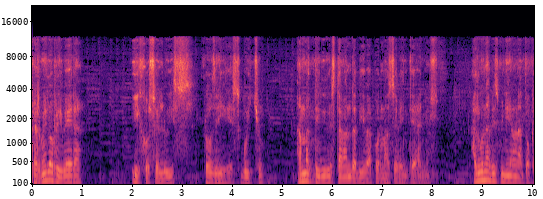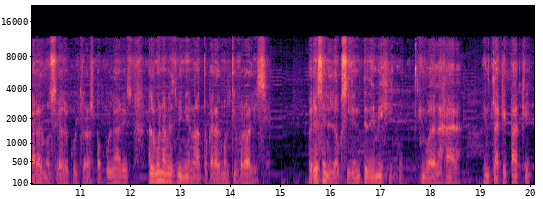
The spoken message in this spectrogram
Carmelo Rivera y José Luis Rodríguez Huicho han mantenido esta banda viva por más de 20 años. Alguna vez vinieron a tocar al Museo de Culturas Populares, alguna vez vinieron a tocar al Multiforo Alicia. Pero es en el occidente de México, en Guadalajara, en Tlaquepaque,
